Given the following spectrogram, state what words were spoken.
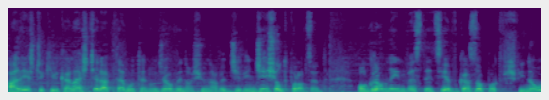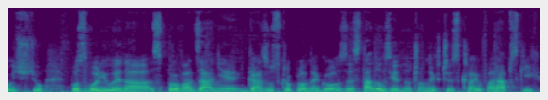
ale jeszcze kilkanaście lat temu ten udział wynosił nawet 90%. Ogromne inwestycje w gazoport w Świnoujściu pozwoliły na sprowadzanie gazu skroplonego ze Stanów Zjednoczonych czy z krajów arabskich.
